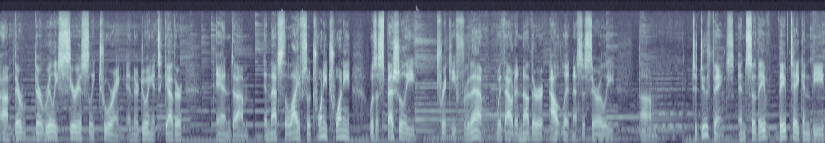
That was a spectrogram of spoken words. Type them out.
Um, they're they're really seriously touring, and they're doing it together, and um, and that's the life. So 2020 was especially tricky for them without another outlet necessarily um, to do things, and so they've they've taken the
